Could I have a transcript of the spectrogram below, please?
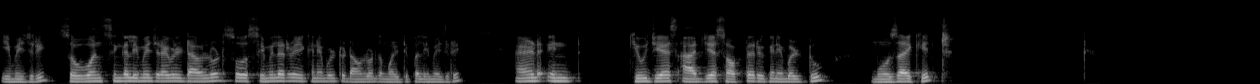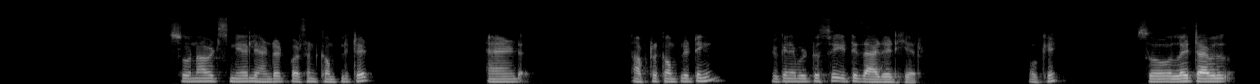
imagery. So one single image I will download. So similarly, you can able to download the multiple imagery and in QGIS, ArcGIS software, you can able to mosaic it. So now it's nearly 100% completed. And after completing, you can able to see it is added here. Okay. So let I will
